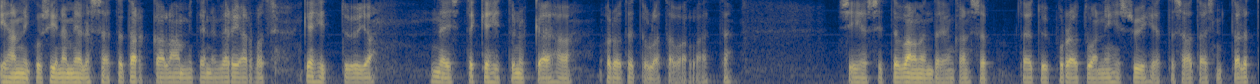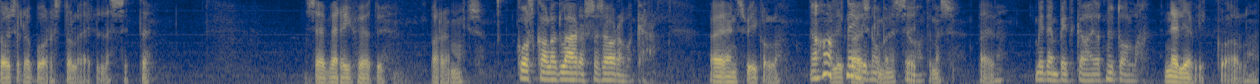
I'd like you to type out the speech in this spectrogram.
ihan niin kuin siinä mielessä, että tarkkaillaan, miten ne veriarvot kehittyy ja ne ei sitten kehittynytkään ihan odotetulla tavalla, että siihen sitten valmentajan kanssa täytyy pureutua niihin syihin, että saataisiin nyt tälle toiselle vuoristoleirille sitten se verihyöty paremmaksi. Koska olet lähdössä seuraavan kerran? Ei, ensi viikolla, Aha, eli 27. päivä. Miten pitkä aiot nyt olla? Neljä viikkoa ollaan.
